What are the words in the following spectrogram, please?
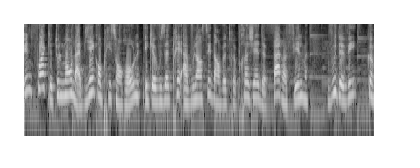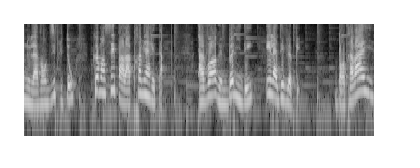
Une fois que tout le monde a bien compris son rôle et que vous êtes prêt à vous lancer dans votre projet de faire un film, vous devez, comme nous l'avons dit plus tôt, commencer par la première étape, avoir une bonne idée et la développer. Bon travail!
